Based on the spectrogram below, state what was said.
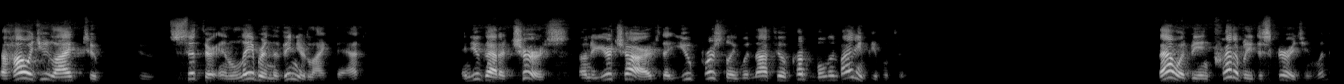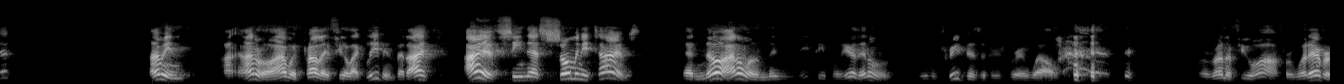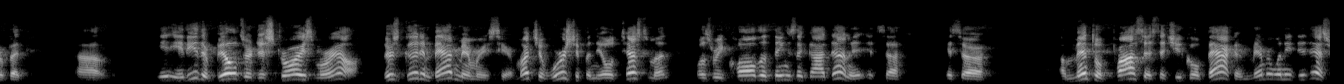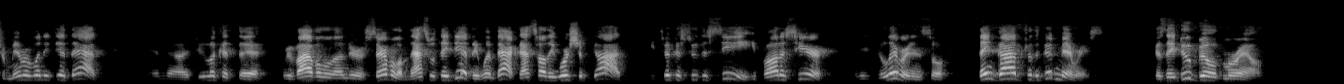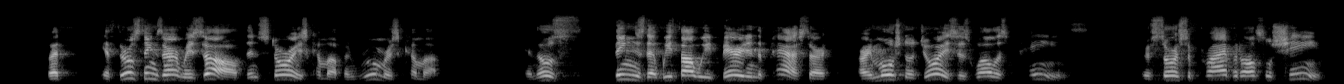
Now, how would you like to, to sit there and labor in the vineyard like that, and you've got a church under your charge that you personally would not feel comfortable inviting people to? That would be incredibly discouraging, wouldn't it? I mean, I, I, don't know. I would probably feel like leaving, but I I have seen that so many times that no, I don't want to leave these people here. They don't even treat visitors very well, or run a few off, or whatever. But uh, it, it either builds or destroys morale. There's good and bad memories here. Much of worship in the Old Testament was recall the things that God done. It, it's a it's a a mental process that you go back and remember when he did this, remember when he did that. And uh, if you look at the revival under several of them, that's what they did. They went back. That's how they worshiped God. He took us through the sea. He brought us here, and He's delivered. And so, thank God for the good memories, because they do build morale. But if those things aren't resolved, then stories come up and rumors come up, and those things that we thought we'd buried in the past are, are emotional joys as well as pains. They're a source of pride, but also shame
